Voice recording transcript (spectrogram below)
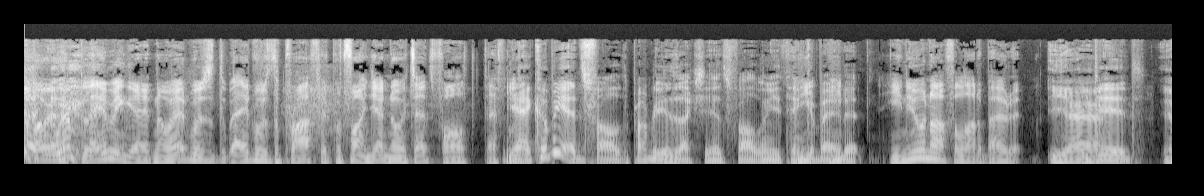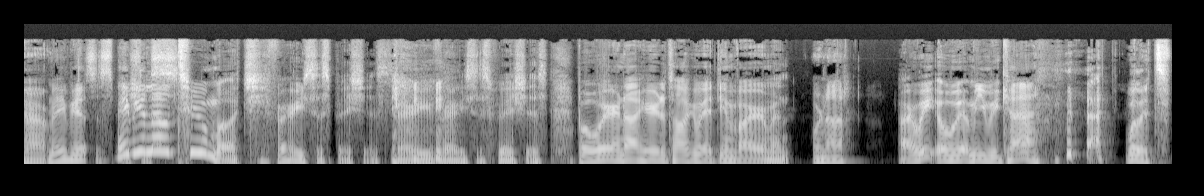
oh, we weren't blaming Ed. No, Ed was the, Ed was the prophet. But fine, yeah, no, it's Ed's fault. Definitely. Yeah, it could be Ed's fault. It probably is actually Ed's fault when you think he, about he, it. He knew an awful lot about it. yeah, He did. Yeah. Maybe Suspicious. maybe a little too much. Very suspicious. Very very suspicious. But we're not here to talk about the environment. We're not. Are we? Oh, I mean, we can. Well, it's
